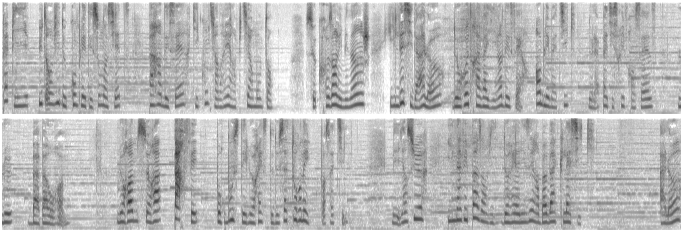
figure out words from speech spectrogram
Papille eut envie de compléter son assiette par un dessert qui contiendrait un petit remontant. Se creusant les méninges, il décida alors de retravailler un dessert emblématique de la pâtisserie française, le baba au rhum. Le rhum sera parfait pour booster le reste de sa tournée, pensa-t-il. Mais bien sûr, il n'avait pas envie de réaliser un baba classique. Alors,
